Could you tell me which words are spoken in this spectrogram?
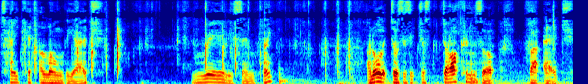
take it along the edge. Really simply. And all it does is it just darkens up that edge.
